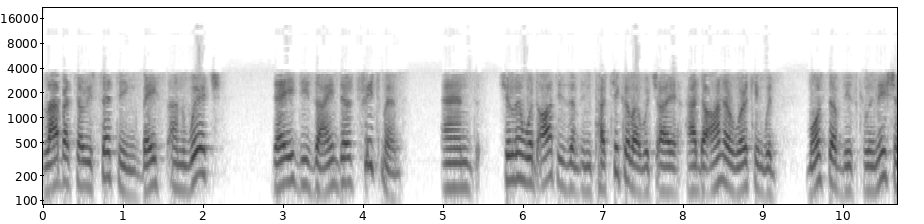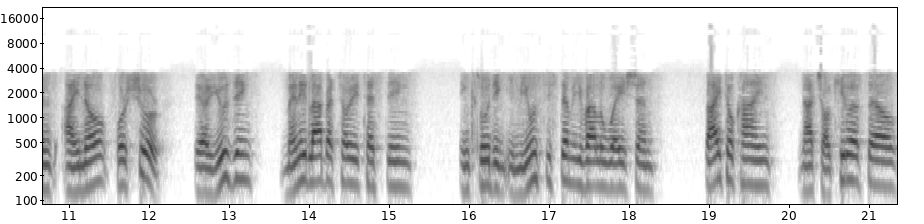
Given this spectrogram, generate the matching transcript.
laboratory setting based on which they design their treatment. And children with autism in particular, which I had the honor working with most of these clinicians, I know for sure they are using many laboratory testing, including immune system evaluation, cytokines, natural killer cells,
